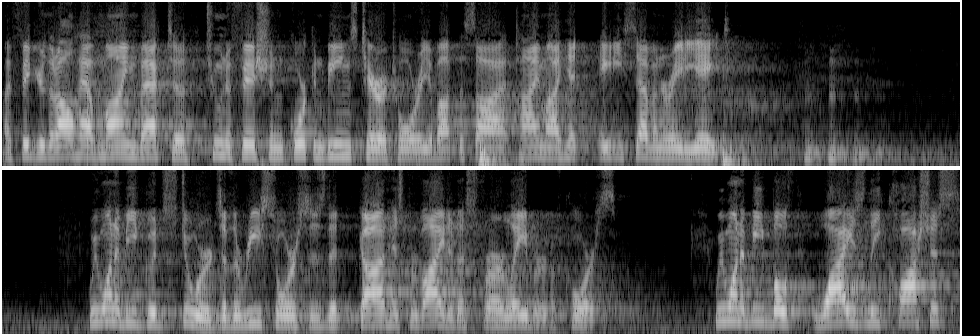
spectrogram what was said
I figure that I'll have mine back to tuna fish and pork and beans territory about the time I hit 87 or 88. We want to be good stewards of the resources that God has provided us for our labor, of course. We want to be both wisely cautious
